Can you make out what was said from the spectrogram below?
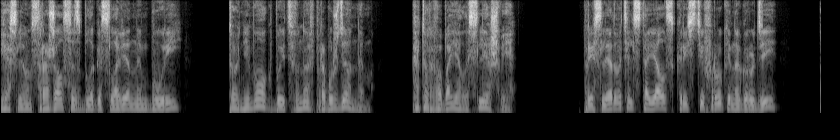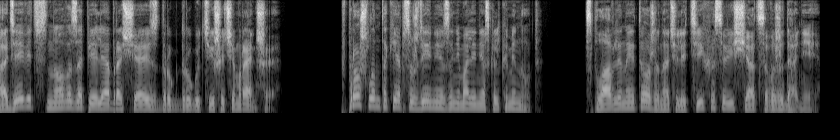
«Если он сражался с благословенным бурей, то не мог быть вновь пробужденным, которого боялась Лешви». Преследователь стоял, скрестив руки на груди, а девять снова запели, обращаясь друг к другу тише, чем раньше. В прошлом такие обсуждения занимали несколько минут. Сплавленные тоже начали тихо совещаться в ожидании.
